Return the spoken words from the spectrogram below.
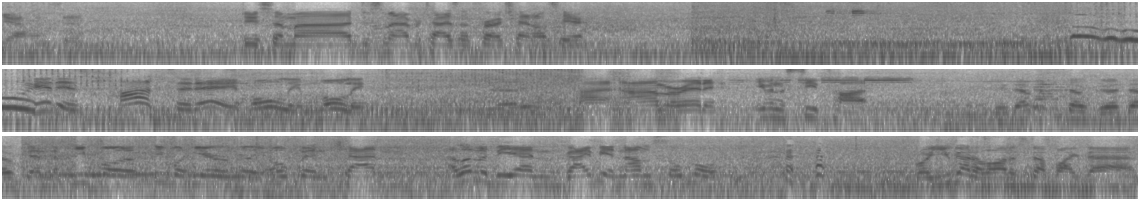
Yeah, that's it. do some uh, do some advertising for our channels here. Woo, it is hot today. Holy moly! I, I'm ready. Even the seat's hot. Dude, that was so good though. And the people the people here are really open, chatting. I love at the end. Guy Vietnam so cool. Well, you got a lot of stuff like that.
